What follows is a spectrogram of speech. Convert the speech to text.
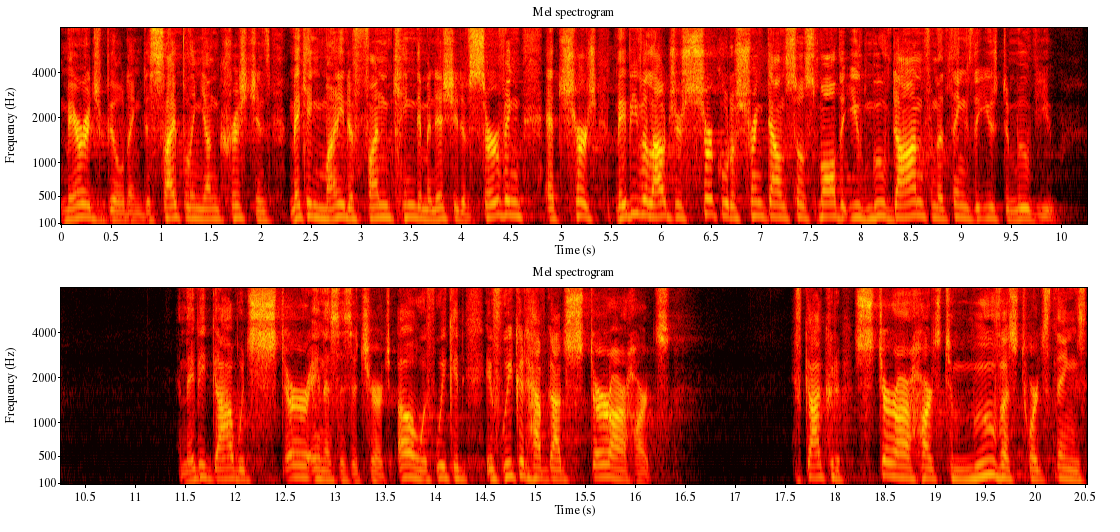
marriage building, discipling young Christians, making money to fund kingdom initiatives, serving at church. Maybe you've allowed your circle to shrink down so small that you've moved on from the things that used to move you. And maybe God would stir in us as a church. Oh, if we could, if we could have God stir our hearts. If God could stir our hearts to move us towards things,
